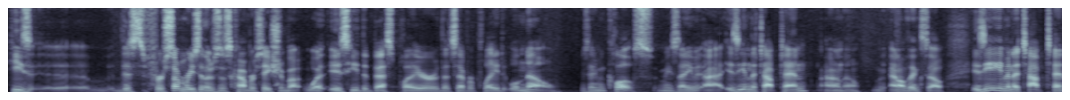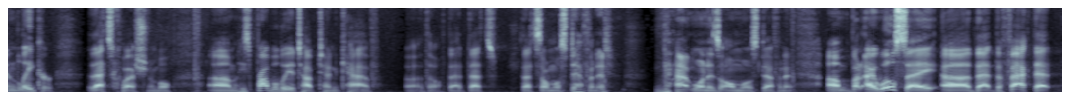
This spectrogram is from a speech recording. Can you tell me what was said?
he's uh, this for some reason there's this conversation about what is he the best player that's ever played? Well no he's not even close. I mean he's not even uh, is he in the top 10 i don't know. I don't think so. Is he even a top 10 laker? That's questionable. Um, he's probably a top 10 cav uh, though. That that's that's almost definite. That one is almost definite. Um, but i will say uh, that the fact that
